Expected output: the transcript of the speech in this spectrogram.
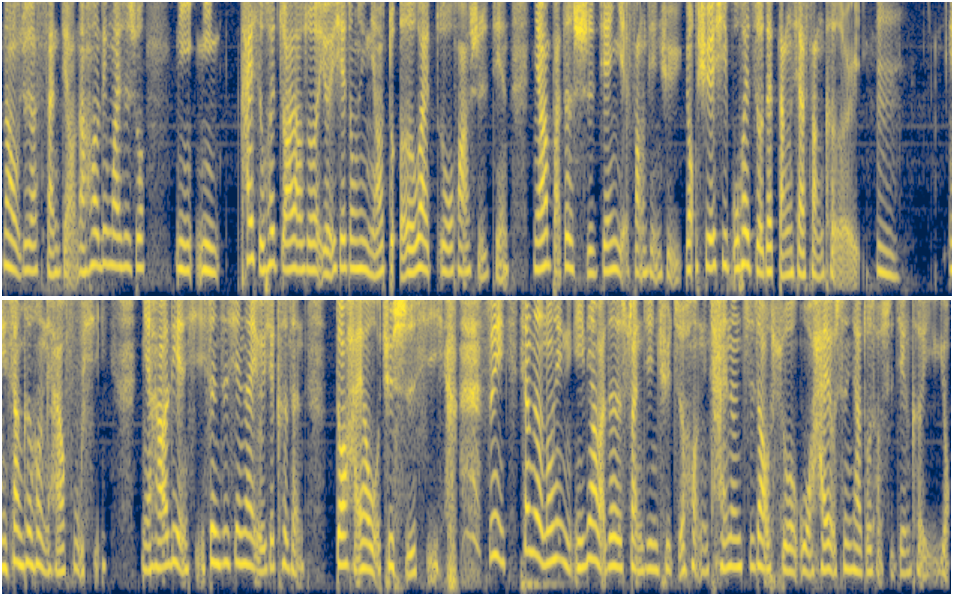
那我就要删掉。然后另外是说，你你开始会抓到说有一些东西你要多额外多花时间，你要把这个时间也放进去。用学习不会只有在当下上课而已，嗯你上课后你还要复习，你还要练习，甚至现在有一些课程都还要我去实习。所以像这种东西，你一定要把这个算进去之后，你才能知道说我还有剩下多少时间可以用。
